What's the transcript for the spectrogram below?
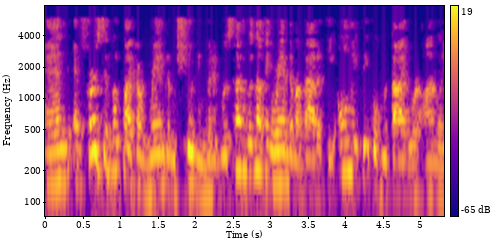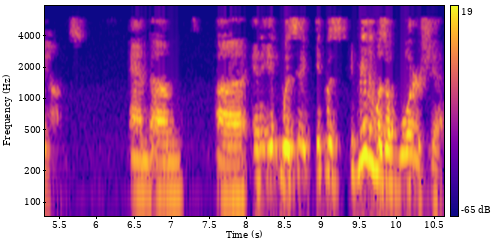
And at first it looked like a random shooting, but it was, there was nothing random about it. The only people who died were On Leongs. And um, uh, and it was it, it was it really was a watershed.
